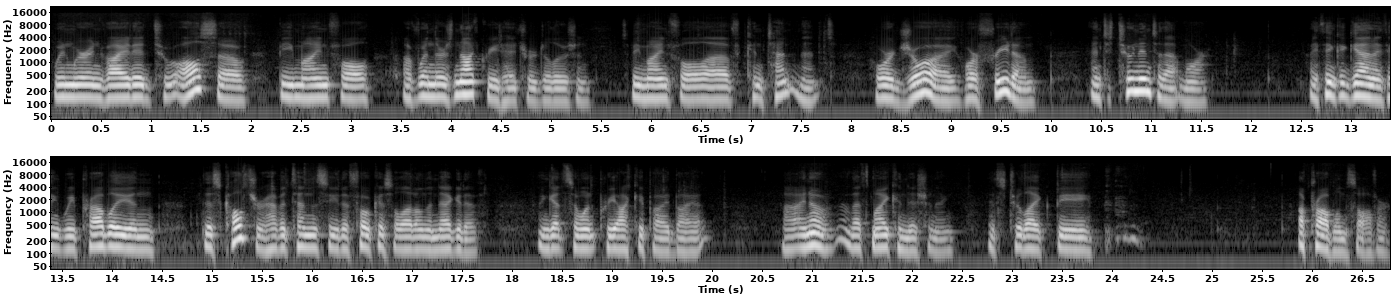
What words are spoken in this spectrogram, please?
when we're invited to also be mindful of when there's not greed, hatred, or delusion, to be mindful of contentment or joy or freedom, and to tune into that more. I think, again, I think we probably in this culture have a tendency to focus a lot on the negative and get somewhat preoccupied by it. Uh, I know that's my conditioning. It's to like be a problem solver.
